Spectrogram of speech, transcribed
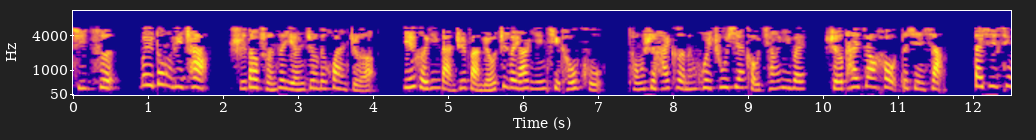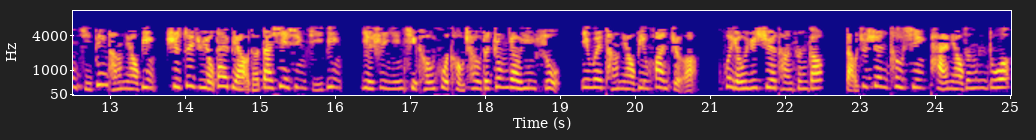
其次，胃动力差、食道存在炎症的患者，也可因胆汁反流至胃而引起口苦。同时还可能会出现口腔异味、舌苔较厚的现象。代谢性疾病，糖尿病是最具有代表的代谢性疾病，也是引起口苦、口臭的重要因素。因为糖尿病患者会由于血糖增高，导致渗透性排尿增多，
